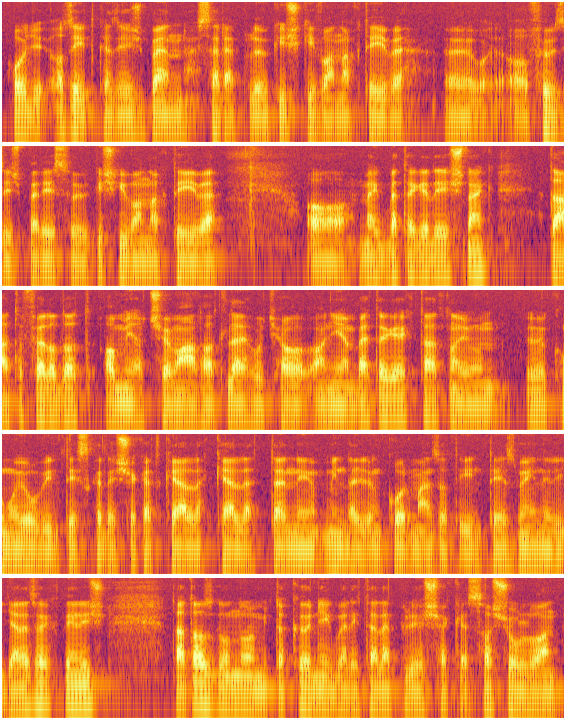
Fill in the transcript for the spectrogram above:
hogy az étkezésben szereplők is ki vannak téve, a főzésben részvevők is ki vannak téve a megbetegedésnek, tehát a feladat amiatt sem állhat le, hogyha annyian betegek, tehát nagyon komoly óvintézkedéseket kell, kellett tenni mindegy önkormányzati intézménynél, így ezeknél is. Tehát azt gondolom, itt a környékbeli településekhez hasonlóan,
